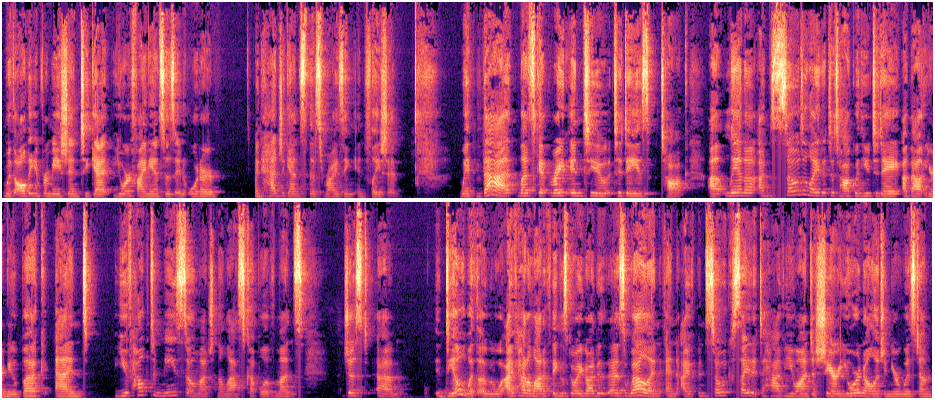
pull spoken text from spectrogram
with all the information to get your finances in order and hedge against this rising inflation. With that, let's get right into today's talk. Uh, Lana, I'm so delighted to talk with you today about your new book and you've helped me so much in the last couple of months just um, deal with uh, i've had a lot of things going on as well and and i've been so excited to have you on to share your knowledge and your wisdom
